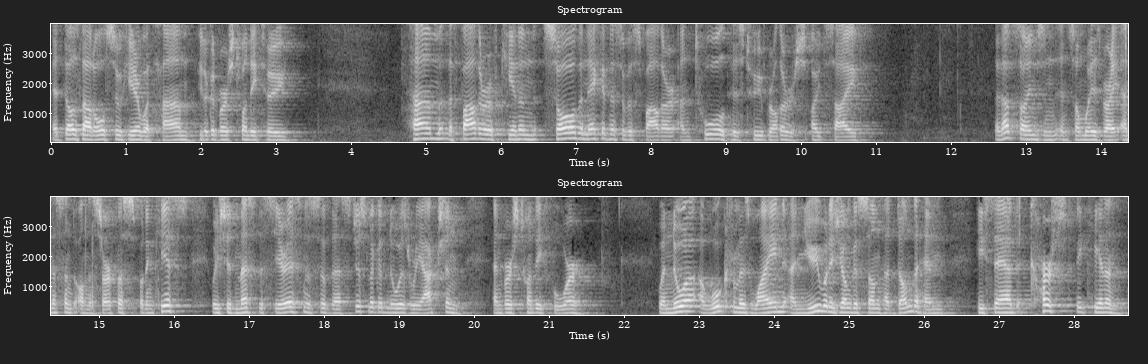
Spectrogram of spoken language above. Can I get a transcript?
it does that also here with Ham. If you look at verse 22, Ham, the father of Canaan, saw the nakedness of his father and told his two brothers outside. Now, that sounds in, in some ways very innocent on the surface, but in case we should miss the seriousness of this, just look at Noah's reaction in verse 24. When Noah awoke from his wine and knew what his youngest son had done to him, he said, Cursed be Canaan,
